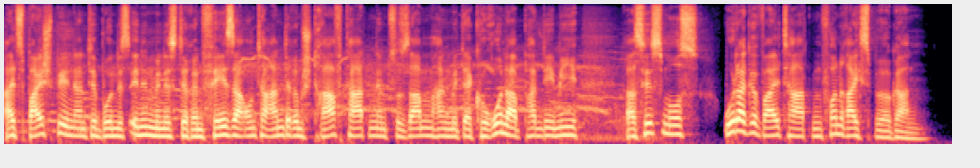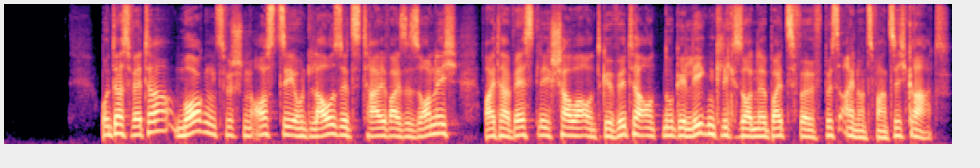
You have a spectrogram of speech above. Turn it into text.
Als Beispiel nannte Bundesinnenministerin Faeser unter anderem Straftaten im Zusammenhang mit der Corona-Pandemie, Rassismus oder Gewalttaten von Reichsbürgern. Und das Wetter? Morgen zwischen Ostsee und Lausitz teilweise sonnig, weiter westlich Schauer und Gewitter und nur gelegentlich Sonne bei 12 bis 21 Grad.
